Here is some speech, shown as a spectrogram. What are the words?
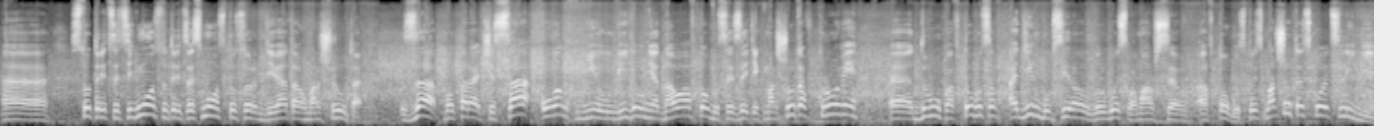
137, 138, 149 маршрута. За полтора часа он не увидел ни одного автобуса из этих маршрутов, кроме э, двух автобусов. Один буксировал, другой сломавшийся автобус. То есть маршруты сходят с линии.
